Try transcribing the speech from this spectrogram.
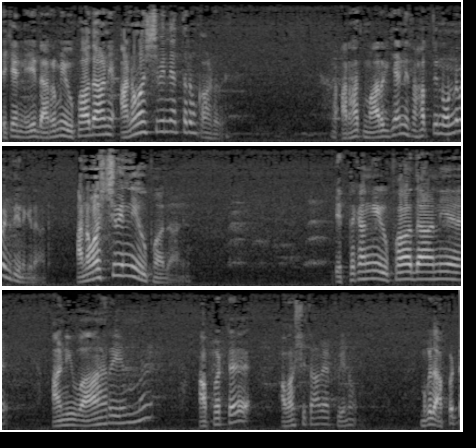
ඒ කියන්නේ මේ ධර්මයේ උපාදානෙ අනවශ්‍ය වෙන්නේ ඇත්තටම කාටද? අරහත් මාර්ගය කියන්නේ රහත් වෙන්න ඕන වෙන්න තියෙන කෙනාට. අනවශ්‍ය වෙන්නේ උපාදානය. එතකන් ඒ උපාදානය අනිවාර්යයෙන්ම අපට අවශ්‍යතාවයක් වෙනවා. මොකද අපට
